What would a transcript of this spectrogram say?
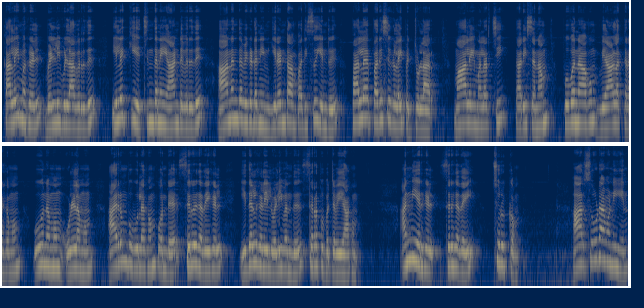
கலைமகள் வெள்ளி விழா விருது இலக்கிய சிந்தனை ஆண்டு விருது ஆனந்த விகடனின் இரண்டாம் பரிசு என்று பல பரிசுகளை பெற்றுள்ளார். மாலை மலர்ச்சி தரிசனம் புவனாவும் வியாழக்கிரகமும் ஊனமும் உள்ளமும் அரும்பு உலகம் போன்ற சிறுகதைகள் இதழ்களில் வெளிவந்து சிறப்பு பெற்றவையாகும். அந்நியர்கள் சிறுகதை சுருக்கம். ஆர். சூடாமணியின்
